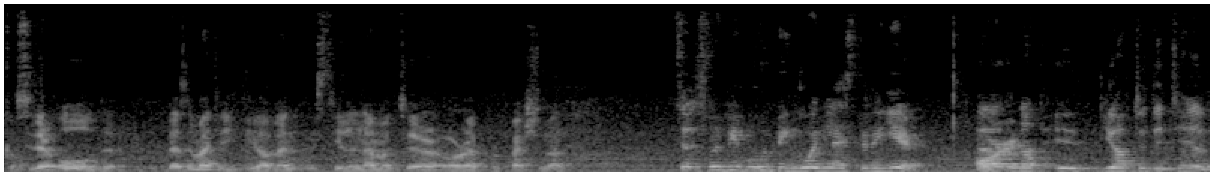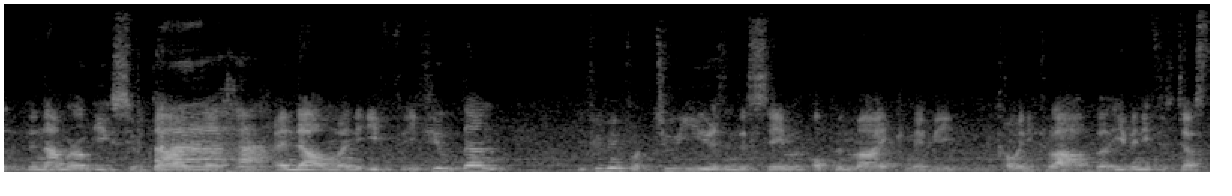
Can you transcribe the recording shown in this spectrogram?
considered old. It doesn't matter if you are still an amateur or a professional. So it's for people who've been going less than a year? Or not? uh, You have to detail the number of gigs you've done Aha. and how many. If, if you've done, if you've been for two years in the same open mic, maybe comedy club, even if it's just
